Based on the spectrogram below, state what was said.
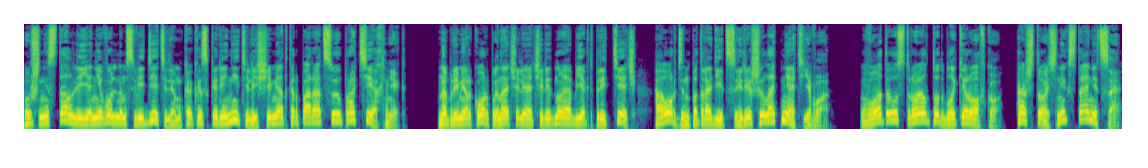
Уж не стал ли я невольным свидетелем, как искоренители щемят корпорацию «Протехник»? Например, корпы начали очередной объект предтечь, а Орден по традиции решил отнять его. Вот и устроил тут блокировку. А что, с них станется?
